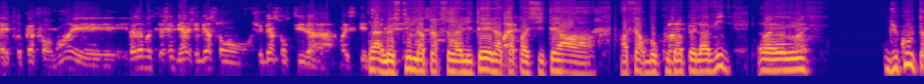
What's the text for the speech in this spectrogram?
à être performant et a la j'aime bien, j'aime bien son, j'aime bien son style à ah, Le style, la personnalité, la ouais. capacité à, à faire beaucoup ouais. d'appels à vide. Euh, ouais du coup, tu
